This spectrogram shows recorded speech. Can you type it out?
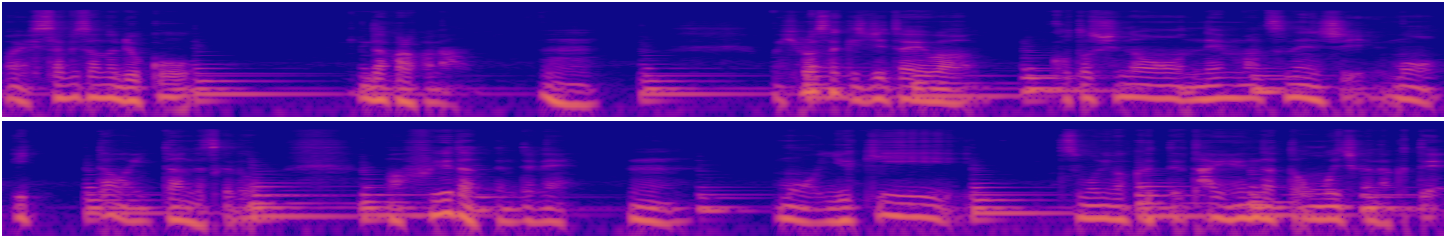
まあ久々の旅行だからかな。うん。弘前自体は今年の年末年始もう行ったは行ったんですけど、まあ、冬だったんでね、うん、もう雪積もりまくって大変だった思いしかなくて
